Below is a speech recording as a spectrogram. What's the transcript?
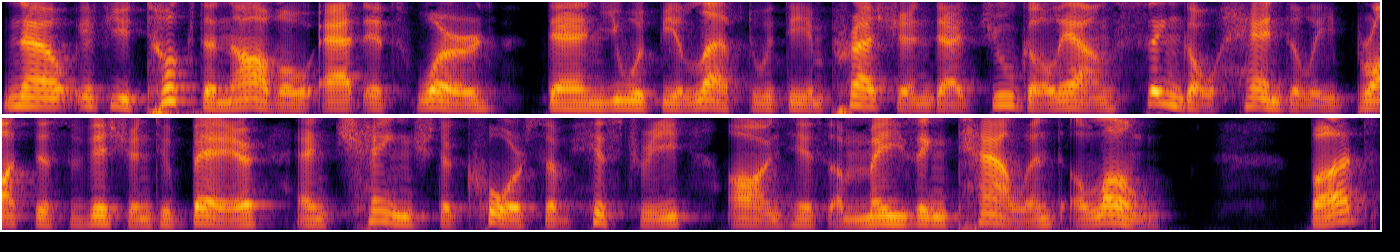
Now, if you took the novel at its word, then you would be left with the impression that Zhuge Liang single-handedly brought this vision to bear and changed the course of history on his amazing talent alone. But,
